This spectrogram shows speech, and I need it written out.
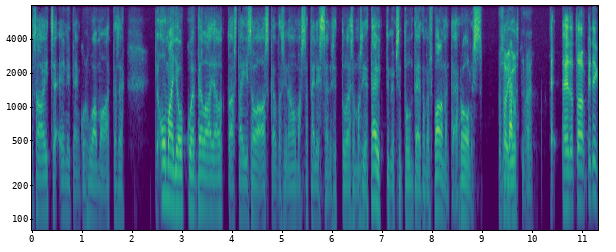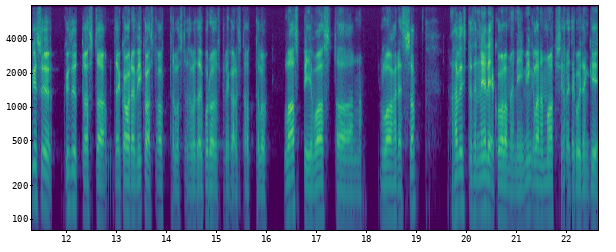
saa itse eniten, kun huomaa, että se oman joukkueen pelaaja ottaa sitä isoa askelta siinä omassa pelissä, niin sitten tulee semmoisia täyttymyksen tunteita myös valmentajan roolissa. No se on just näin. Hei, hei tota, piti kysyä, kysyä tuosta teidän kauden vikasta ottelusta. Se oli toi pudotuspelikarista ottelu Laspiin vastaan Lahdessa. Hävisitte sen 4-3, niin minkälainen matsi oli? Te kuitenkin,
